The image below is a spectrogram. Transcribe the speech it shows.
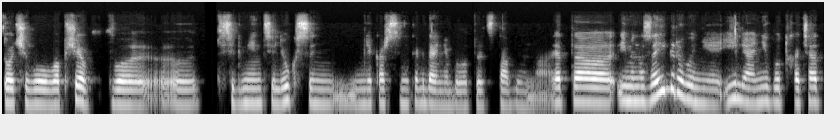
то, чего вообще в сегменте люкса, мне кажется, никогда не было представлено. Это именно заигрывание или они вот хотят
